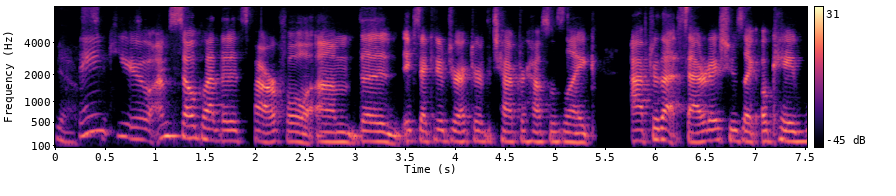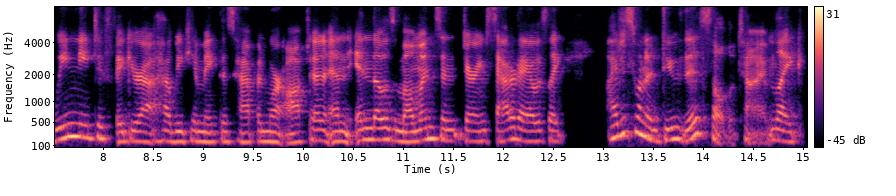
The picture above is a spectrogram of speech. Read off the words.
Yeah. Thank you. I'm so glad that it's powerful. Um, the executive director of the chapter house was like, after that Saturday, she was like, okay, we need to figure out how we can make this happen more often. And in those moments and during Saturday, I was like, I just want to do this all the time. Like,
